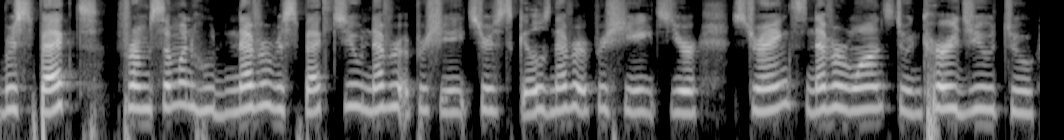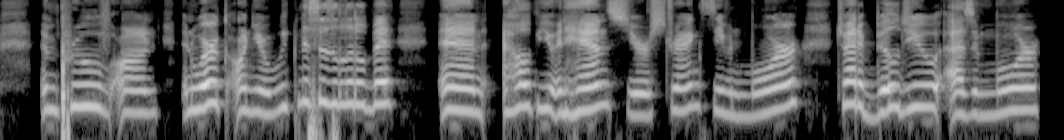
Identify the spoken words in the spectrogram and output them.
respect from someone who never respects you, never appreciates your skills, never appreciates your strengths, never wants to encourage you to improve on and work on your weaknesses a little bit and help you enhance your strengths even more, try to build you as a more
